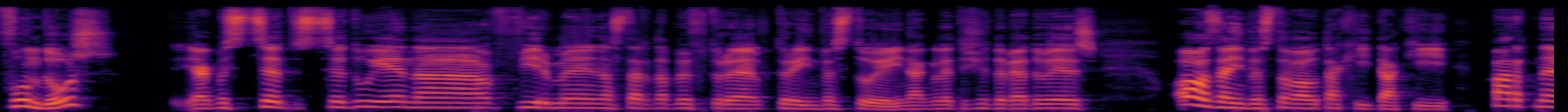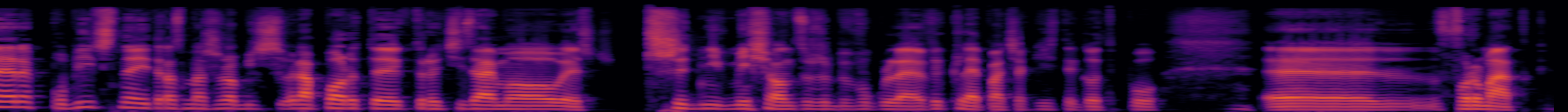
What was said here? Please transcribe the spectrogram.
fundusz jakby sceduje na firmy, na startupy, w które, w które inwestuje. I nagle ty się dowiadujesz, o, zainwestował taki taki partner publiczny i teraz masz robić raporty, które ci zajmą, wiesz, trzy dni w miesiącu, żeby w ogóle wyklepać jakiś tego typu e, formatkę,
